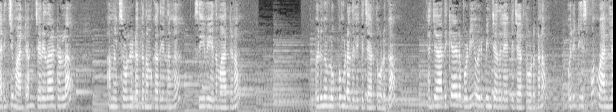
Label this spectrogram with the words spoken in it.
അരിച്ചു മാറ്റാം. ചെറിയതായിട്ടുള്ള ആ മിൽക്ക് സോളിഡൊക്കെ നമുക്ക് അതിൽ നിന്ന് സീവ് ചെയ്ത് മാറ്റണം. ഒരു നുള്ളു ഉപ്പും കൂടെ അതിലേക്ക് ചേർത്ത് കൊടുക്കാം. ജാതിക്കായുടെ പൊടി ഒരു പിഞ്ച് അതിലേക്ക് ചേർത്ത് കൊടുക്കണം. ഒരു ടീസ്പൂൺ വാനില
